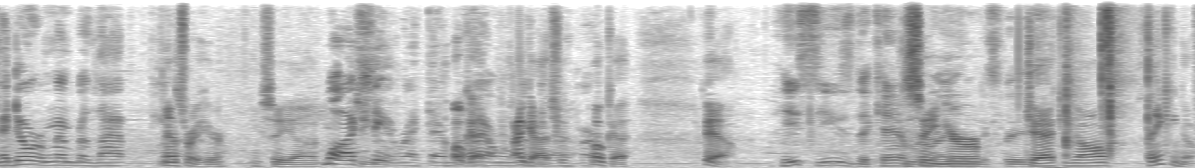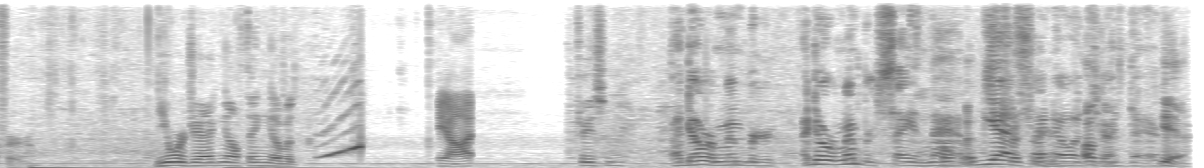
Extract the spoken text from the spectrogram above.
I don't remember that. That's right here. You see. uh, Well, I see you- it right there. But Okay, I, don't I remember got you. part. Okay, yeah. He sees the camera. You say right you're in his face. jacking off, thinking of her. You were jacking off, thinking of it, Yeah. Jason. I don't remember. I don't remember saying that. Oh, yes, right I know it's okay. right there. Yeah.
